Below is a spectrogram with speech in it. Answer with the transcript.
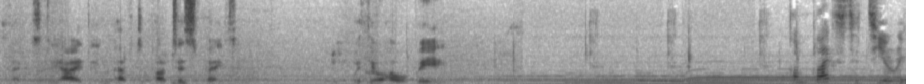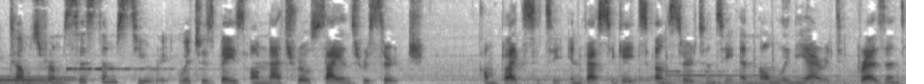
complexity either. You have to participate in it with your whole being. Complexity theory comes from systems theory, which is based on natural science research. Complexity investigates uncertainty and nonlinearity present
